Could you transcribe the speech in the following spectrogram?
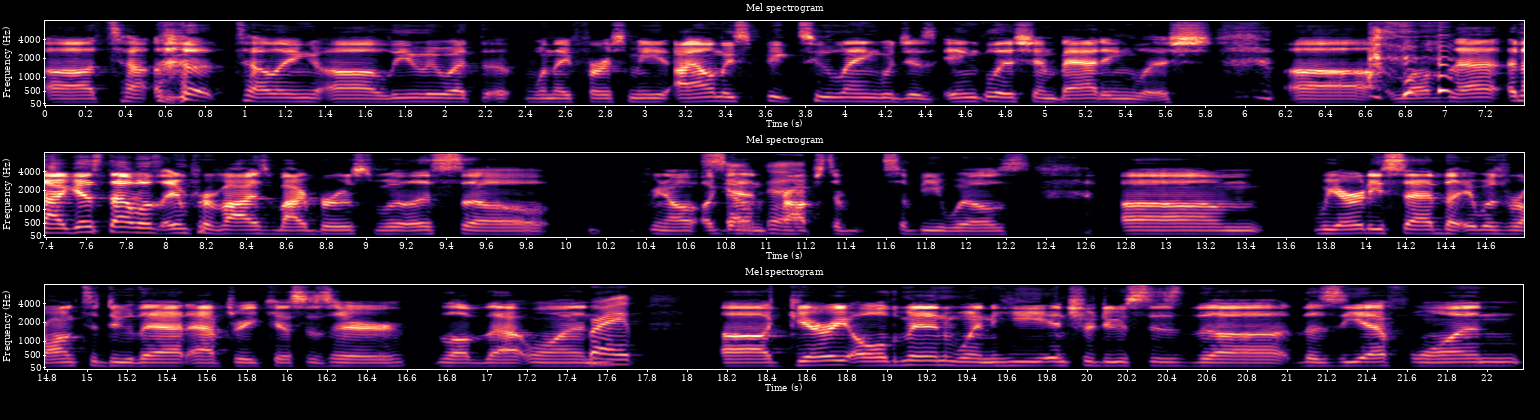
uh, te- telling uh, Leeloo at the, when they first meet, "I only speak two languages: English and bad English." Uh, love that, and I guess that was improvised by Bruce Willis. So you know, again, good. props to to B Wills. Um, we already said that it was wrong to do that after he kisses her. Love that one. Right. Uh, Gary Oldman when he introduces the the ZF1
